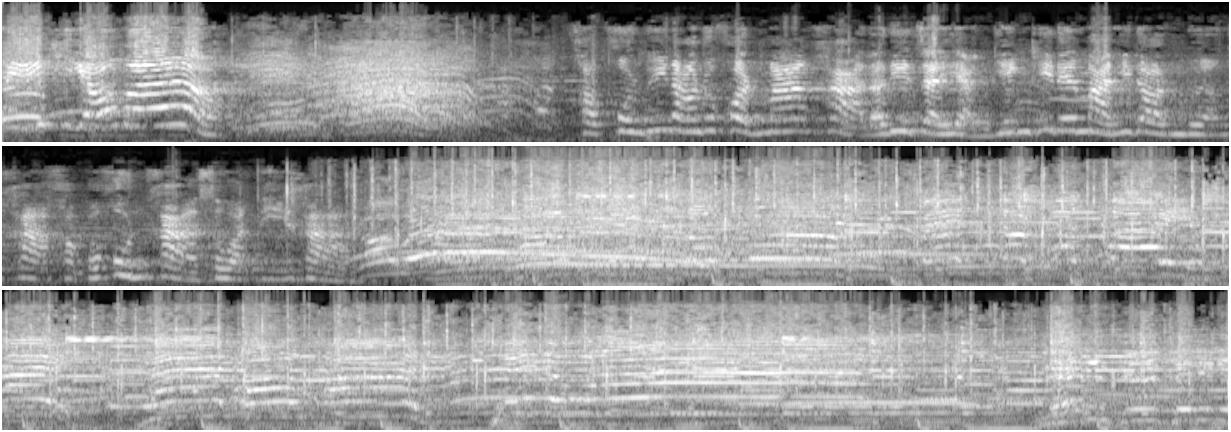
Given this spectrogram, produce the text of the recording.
สีเขียวเบอร์ ขอบ คุณพี่น้องทุกคนมากค่ะ แล้วดีใจอย่างยิ่งที่ได้มาที่ดอนเมืองค่ะ ขอบพระคุณค่ะ สวัสดีค่ะเป็นกำลังใจให้แพทองทานชินวัตรและนี่คือแคนดิเด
